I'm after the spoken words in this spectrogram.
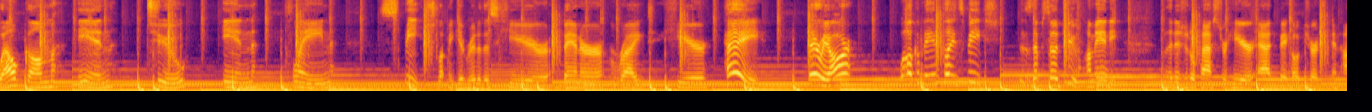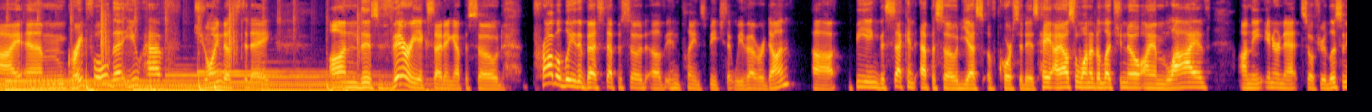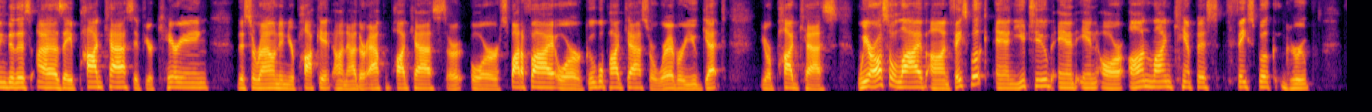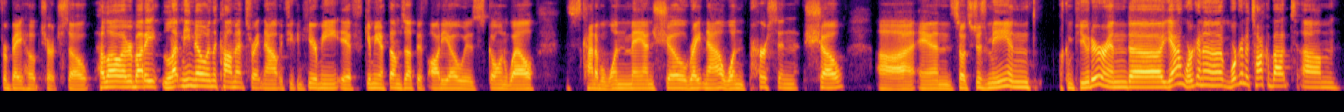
welcome in to In Plain Speech. Let me get rid of this here banner right here. Hey, there we are. Welcome to In Plain Speech. This is episode two. I'm Andy. I'm the digital pastor here at Bay Hope Church, and I am grateful that you have joined us today on this very exciting episode. Probably the best episode of In Plain Speech that we've ever done uh, being the second episode. Yes, of course it is. Hey, I also wanted to let you know I am live on the internet. So if you're listening to this as a podcast, if you're carrying this around in your pocket on either Apple Podcasts or, or Spotify or Google Podcasts or wherever you get your podcasts, we are also live on Facebook and YouTube and in our online campus Facebook group for Bay Hope Church. So, hello everybody. Let me know in the comments right now if you can hear me. If give me a thumbs up if audio is going well. This is kind of a one man show right now, one person show, uh, and so it's just me and a computer. And uh, yeah, we're gonna we're gonna talk about um,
